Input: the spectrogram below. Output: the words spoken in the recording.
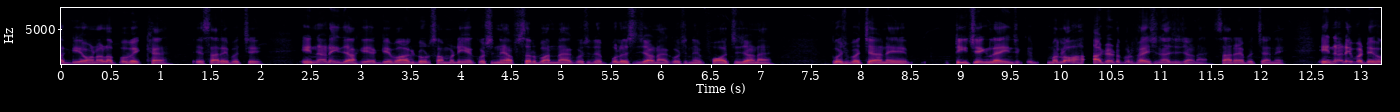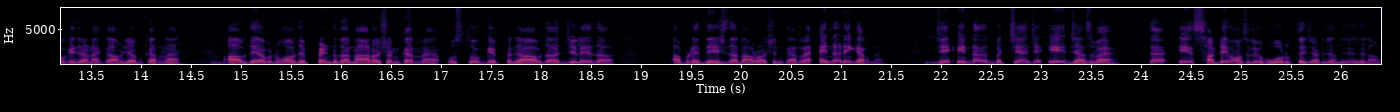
ਅੱਗੇ ਆਉਣ ਵਾਲਾ ਭਵਿੱਖ ਹੈ। ਇਹ ਸਾਰੇ ਬੱਚੇ। ਇਹਨਾਂ ਨੇ ਜਾ ਕੇ ਅੱਗੇ ਵਾਗਡੋਰ ਸਾਹਮਣੀ ਹੈ ਕੁਝ ਨੇ ਅਫਸਰ ਬਣਨਾ ਹੈ ਕੁਝ ਨੇ ਪੁਲਿਸ ਜਾਣਾ ਕੁਝ ਨੇ ਫੌਜ 'ਚ ਜਾਣਾ ਕੁਝ ਬੱਚਿਆਂ ਨੇ ਟੀਚਿੰਗ ਲਾਈਨ 'ਚ ਮਤਲਬ ਅੱਡ-ਅੱਡ ਪ੍ਰੋਫੈਸ਼ਨਾਂ 'ਚ ਜਾਣਾ ਸਾਰੇ ਬੱਚਿਆਂ ਨੇ। ਇਹਨਾਂ ਨੇ ਵੱਡੇ ਹੋ ਕੇ ਜਾਣਾ ਕਾਮਯਾਬ ਕਰਨਾ ਆਪਦੇ ਆਪ ਨੂੰ ਆਪਦੇ ਪਿੰਡ ਦਾ ਨਾਮ ਰੋਸ਼ਨ ਕਰਨਾ ਉਸ ਤੋਂ ਅੱਗੇ ਪੰਜਾਬ ਦਾ ਜ਼ਿਲ੍ਹੇ ਦਾ ਆਪਣੇ ਦੇਸ਼ ਦਾ ਨਾਮ ਰੋਸ਼ਨ ਕਰਨਾ ਇਹਨਾਂ ਨੇ ਹੀ ਕਰਨਾ ਜੇ। ਇਹਨਾਂ ਬੱਚਿਆਂ 'ਚ ਇਹ ਜਜ਼ਬਾ ਹੈ ਤਾਂ ਇਹ ਸਾਡੇ ਹੌਸਲੇ ਹੋਰ ਉੱਤੇ ਚੜ ਜਾਂਦੇ ਇਹਦੇ ਨਾਲ।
